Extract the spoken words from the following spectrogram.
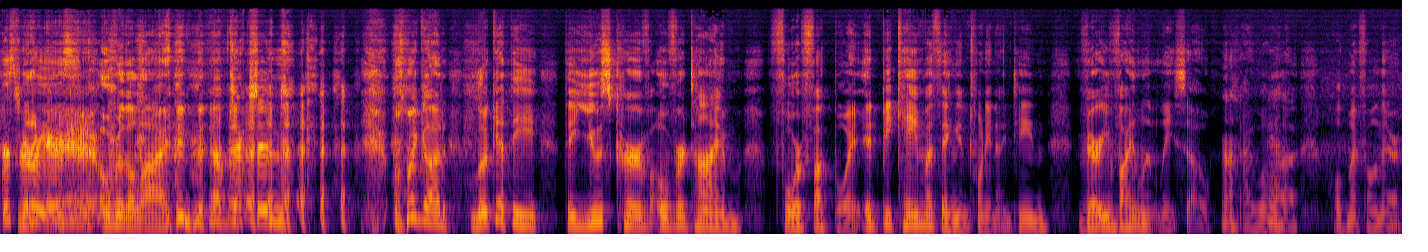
This Be like, really is- over the line. objection? oh my god! Look at the the use curve over time for fuckboy. It became a thing in 2019, very violently so. I will uh, hold my phone there.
